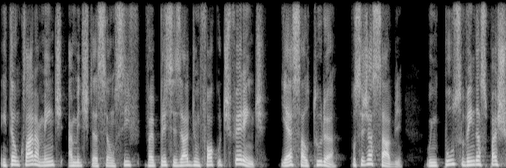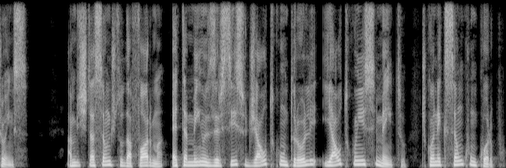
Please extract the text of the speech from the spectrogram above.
Então, claramente, a meditação Sith vai precisar de um foco diferente, e a essa altura, você já sabe, o impulso vem das paixões. A meditação, de toda forma, é também um exercício de autocontrole e autoconhecimento, de conexão com o corpo.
